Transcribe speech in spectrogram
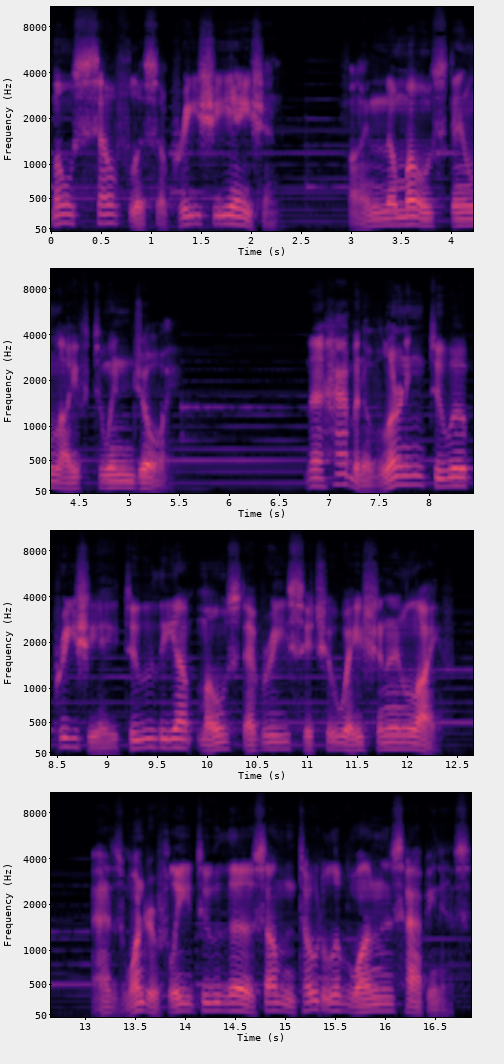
most selfless appreciation find the most in life to enjoy. The habit of learning to appreciate to the utmost every situation in life adds wonderfully to the sum total of one's happiness.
